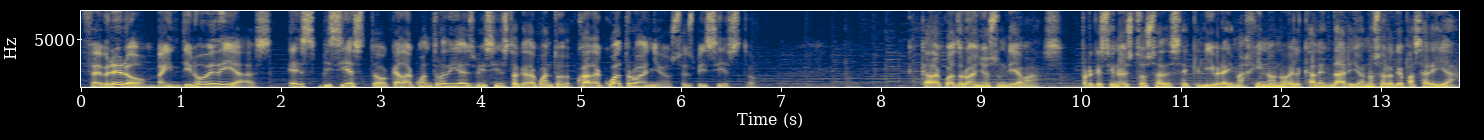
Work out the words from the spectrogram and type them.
Febrero, 29 días. Es bisiesto. ¿Cada cuánto días es bisiesto? Cada, cuánto, cada cuatro años es bisiesto. Cada cuatro años un día más porque si no esto se desequilibra, imagino, ¿no? El calendario, no sé lo que pasaría.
